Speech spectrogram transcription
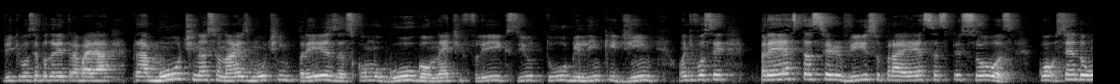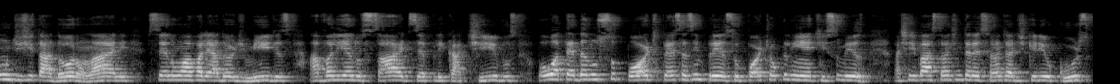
Vi que você poderia trabalhar para multinacionais, multiempresas como Google, Netflix, YouTube, LinkedIn, onde você presta serviço para essas pessoas, sendo um digitador online, sendo um avaliador de mídias, avaliando sites e aplicativos, ou até dando suporte para essas empresas, suporte ao cliente, isso mesmo. Achei bastante interessante adquirir o curso.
